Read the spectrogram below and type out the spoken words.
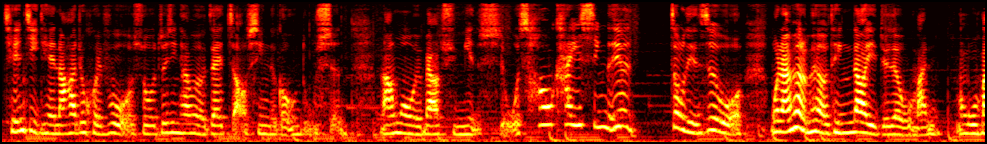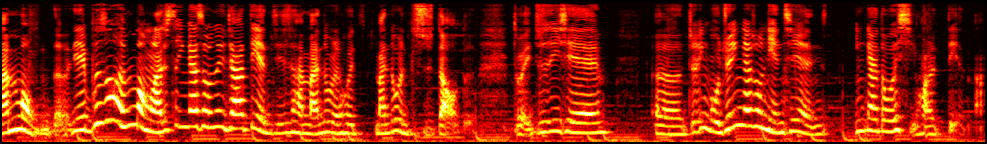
前几天，然后他就回复我说，最近他们有在找新的工读生，然后问我要不要去面试。我超开心的，因为重点是我我男朋友的朋友听到也觉得我蛮我蛮猛的，也不是说很猛啦，就是应该说那家店其实还蛮多人会蛮多人知道的，对，就是一些呃，就应我觉得应该说年轻人应该都会喜欢的店啦。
